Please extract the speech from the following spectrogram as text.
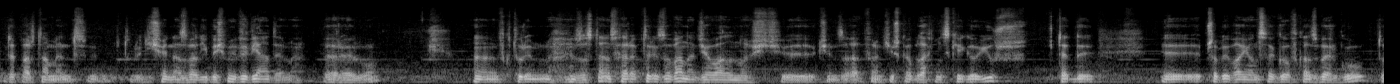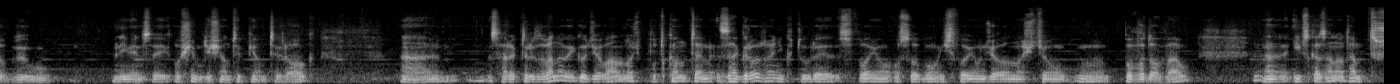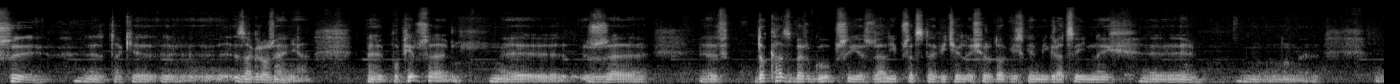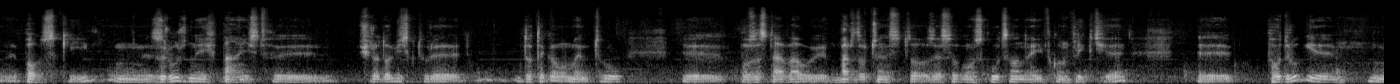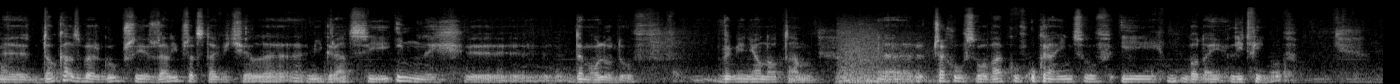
departament, y, który dzisiaj nazwalibyśmy wywiadem PRL-u. e, w którym została scharakteryzowana działalność e, księdza Franciszka Blachnickiego już wtedy przebywającego w Kasbergu. To był mniej więcej 85 rok. Scharakteryzowano jego działalność pod kątem zagrożeń, które swoją osobą i swoją działalnością e, powodował. E, I wskazano tam trzy e, takie zagrożenia. Po pierwsze, że do Kasbergu przyjeżdżali przedstawiciele środowisk emigracyjnych Polski z różnych państw, środowisk, które do tego momentu y, pozostawały bardzo często ze sobą skłócone i w konflikcie. Y, Po drugie, y, do Kalsbergu przyjeżdżali przedstawiciele migracji innych demoludów. Wymieniono tam e, Czechów, Słowaków, Ukraińców i bodaj Litwinów.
